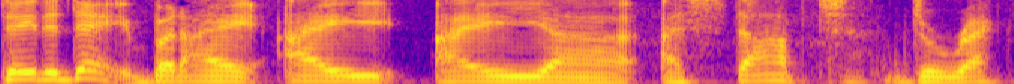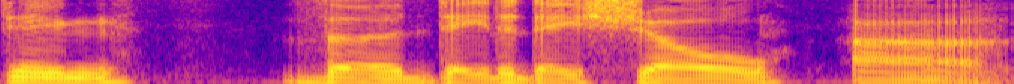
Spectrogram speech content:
day to day, but I I I uh, I stopped directing the day to day show uh,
